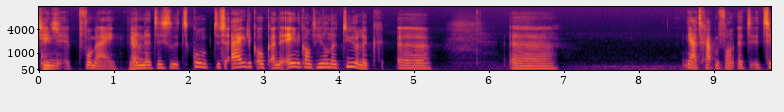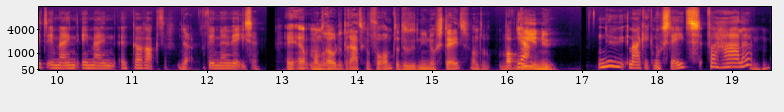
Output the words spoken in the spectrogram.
in, voor mij. Ja. En het, is, het komt dus eigenlijk ook aan de ene kant heel natuurlijk. Uh, uh, ja, het gaat me van. Het, het zit in mijn, in mijn uh, karakter. Ja. Of in mijn wezen. Hey, want rode draad gevormd, dat doe ik nu nog steeds. Want wat ja. doe je nu? Nu maak ik nog steeds verhalen. Mm -hmm.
